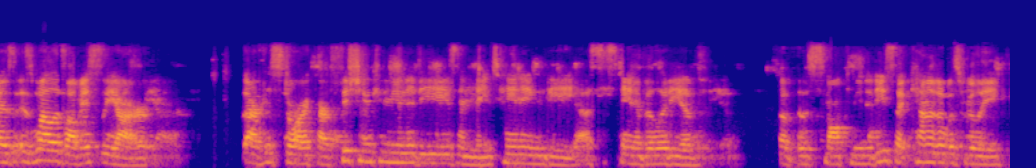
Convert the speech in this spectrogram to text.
As, as well as obviously our our historic, our fishing communities and maintaining the uh, sustainability of, of those small communities that Canada was really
